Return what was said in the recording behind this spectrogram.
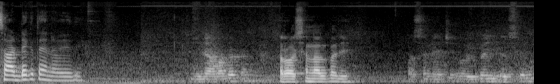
ਸਾਢੇ ਕੁ ਤਿੰਨ ਵਜੇ ਦੀ। ਕੀ ਨਾਮ ਆ ਤੁਹਾਡਾ? ਰੋਸ਼ਨ ਲਾਲ ਭਾਜੀ। ਅਸਨੇ ਚ ਹੋਈ ਭਾਈ ਦੱਸੋ।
